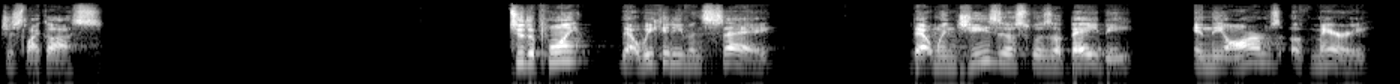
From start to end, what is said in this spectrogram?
just like us. To the point that we could even say that when Jesus was a baby in the arms of Mary,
